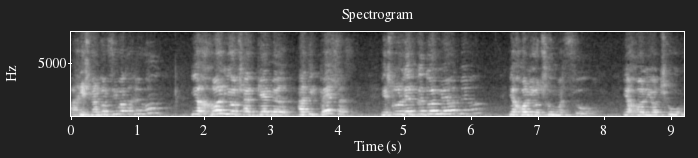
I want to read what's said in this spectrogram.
אך ישנן גם סיבות אחרות. יכול להיות שהגבר הטיפש הזה, יש לו לב גדול מאוד מאוד. יכול להיות שהוא מסור, יכול להיות שהוא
